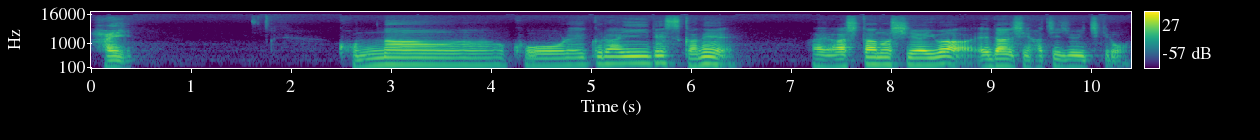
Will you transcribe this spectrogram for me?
はいこんなこれぐらいですかね。はい、明日の試合は男子81キロ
